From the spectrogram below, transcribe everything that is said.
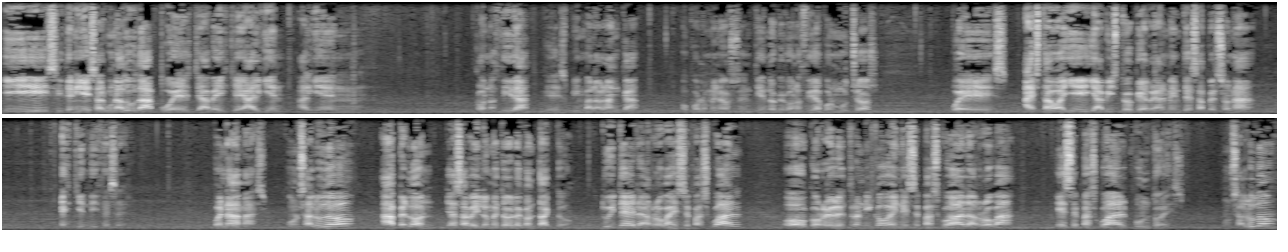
Y si teníais alguna duda, pues ya veis que alguien, alguien conocida, que es Bimba la Blanca, o por lo menos entiendo que conocida por muchos, pues ha estado allí y ha visto que realmente esa persona es quien dice ser. Pues nada más, un saludo. Ah, perdón, ya sabéis los métodos de contacto. Twitter, arroba spascual, o correo electrónico en spascual, arroba spascual.es. Un saludo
